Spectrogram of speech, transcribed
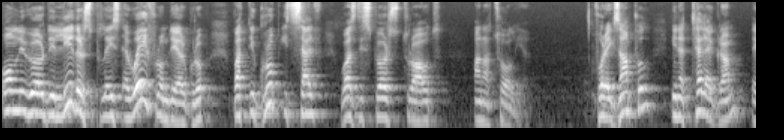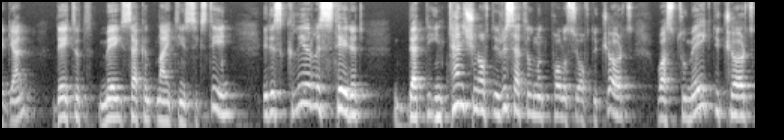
only were the leaders placed away from their group, but the group itself was dispersed throughout Anatolia. For example, in a telegram, again, dated May 2nd, 1916, it is clearly stated that the intention of the resettlement policy of the Kurds was to make the Kurds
